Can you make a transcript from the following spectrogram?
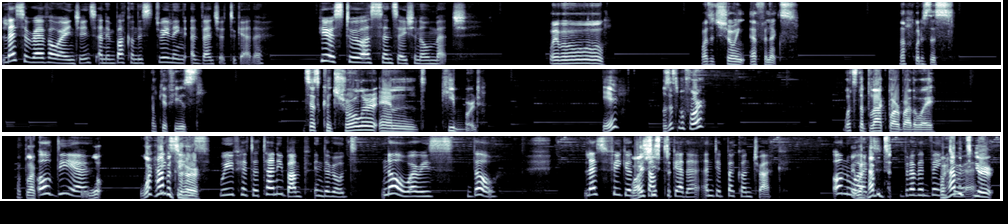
Let's rev our engines and embark on this thrilling adventure together. Here's to a sensational match. Wait, wait, wait, wait, wait. Why is it showing F and X? Huh? What is this? I'm confused. It says controller and keyboard. Yeah? Was this before? What's the black bar, by the way? What black? Oh dear! What? What It happened to her? We've hit a tiny bump in the road. No worries, though. Let's figure Why this out together and get back on track. Wait, Onward, what happened to? adventurer. What happened to your?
